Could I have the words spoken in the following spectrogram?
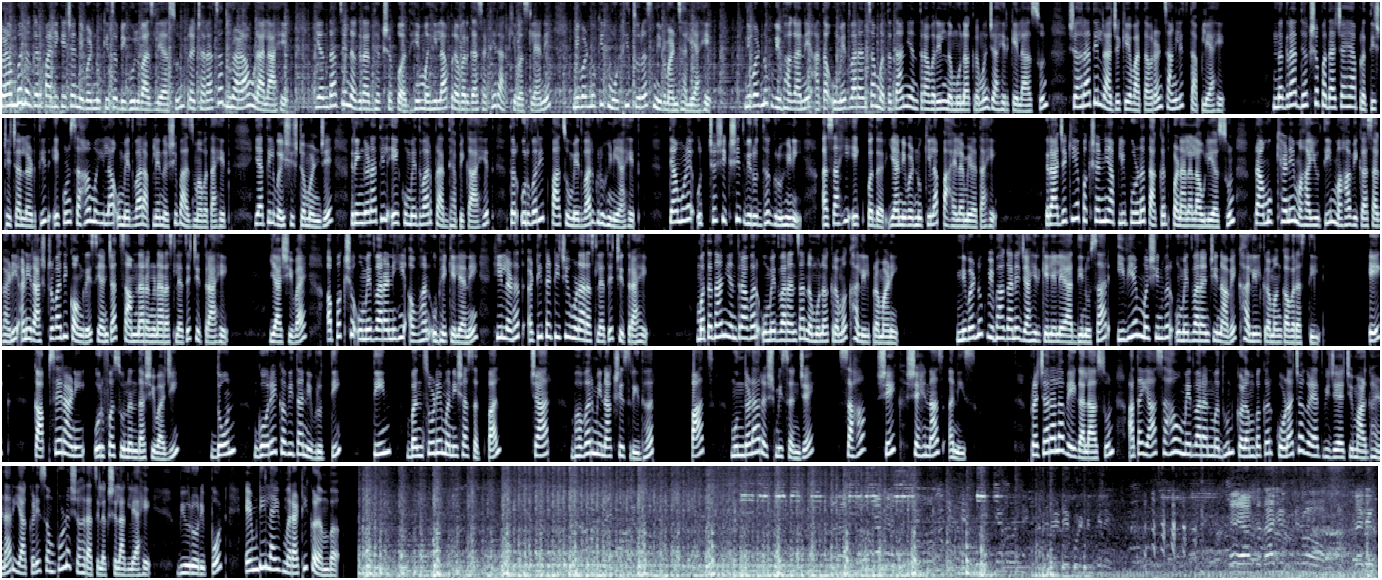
कळंब नगरपालिकेच्या निवडणुकीचं बिगुल वाजले असून प्रचाराचा धुराळा उडाला आहे. यंदाचे नगराध्यक्षपद हे महिला प्रवर्गासाठी राखीव असल्याने निवडणुकीत मोठी चुरस निर्माण झाली आहे. निवडणूक विभागाने आता उमेदवारांचा मतदान यंत्रावरील नमुनाक्रम जाहीर केला असून शहरातील राजकीय वातावरण चांगलीच तापले आहे. नगराध्यक्षपदाच्या ह्या प्रतिष्ठेच्या लढतीत एकूण सहा महिला उमेदवार आपले नशीब आजमावत आहेत. यातील वैशिष्ट्य म्हणजे रिंगणातील एक उमेदवार प्राध्यापिका आहेत तर उर्वरित पाच उमेदवार गृहिणी आहेत. त्यामुळे उच्च शिक्षित विरुद्ध गृहिणी असाही एक पदर या निवडणुकीला पाहायला मिळत आहे. राजकीय पक्षांनी आपली पूर्ण ताकद पणाला लावली असून प्रामुख्याने महायुती महाविकास आघाडी आणि राष्ट्रवादी काँग्रेस यांच्यात सामना रंगणार असल्याचे चित्र आहे. याशिवाय अपक्ष उमेदवारांनीही आव्हान उभे केल्याने ही लढत अटीतटीची होणार असल्याचे चित्र आहे. मतदान यंत्रावर उमेदवारांचा नमुनाक्रम खालीलप्रमाणे. निवडणूक विभागाने जाहीर केलेल्या यादीनुसार ईव्हीएम मशीनवर उमेदवारांची नावे खालील क्रमांकावर असतील. एक कापसे राणी उर्फ सुनंदा शिवाजी. दोन गोरे कविता निवृत्ती. तीन बनसोडे मनीषा सतपाल. चार भवर मीनाक्षी श्रीधर. पाच मुंदडा रश्मी संजय. सहा शेख शेहनाज अनीस. प्रचाराला वेग आला असून आता या सहा उमेदवारांमधून कळंबकर कोणाच्या गळ्यात विजयाची माळ घालणार याकडे संपूर्ण शहराचे लक्ष लागले आहे. Bureau report M D live Marathi Kalamb.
